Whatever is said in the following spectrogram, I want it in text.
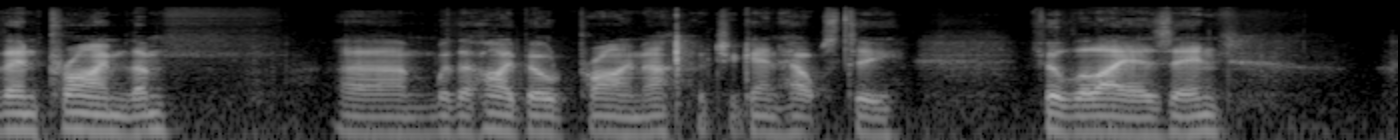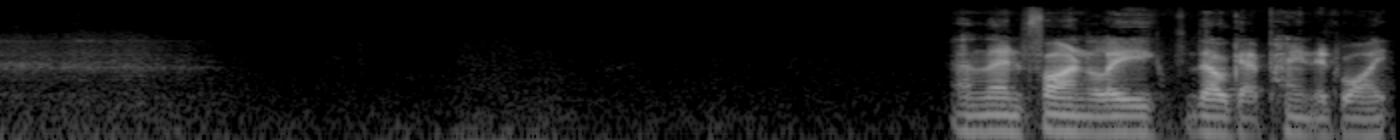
I then prime them um, with a high build primer which again helps to fill the layers in. And then finally they'll get painted white.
